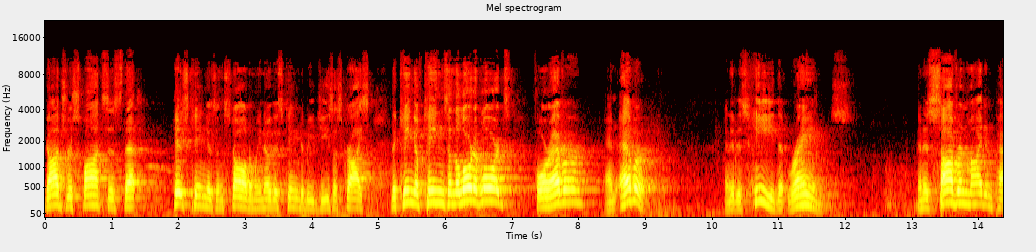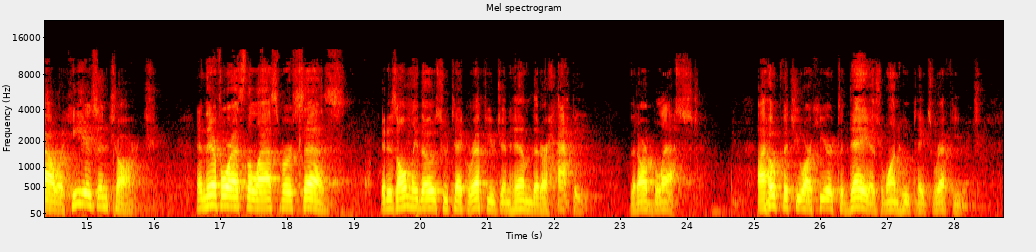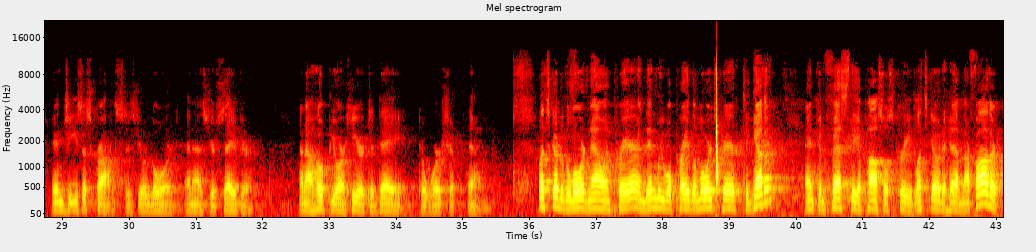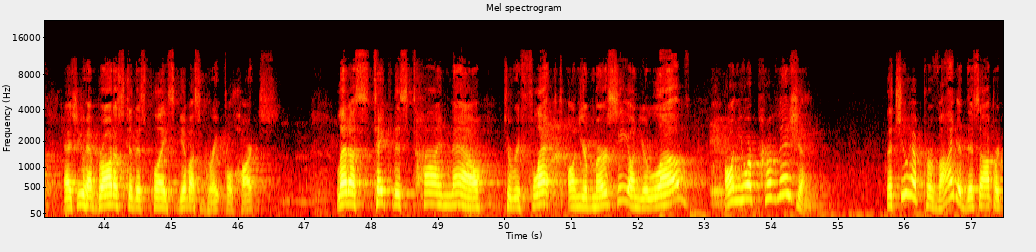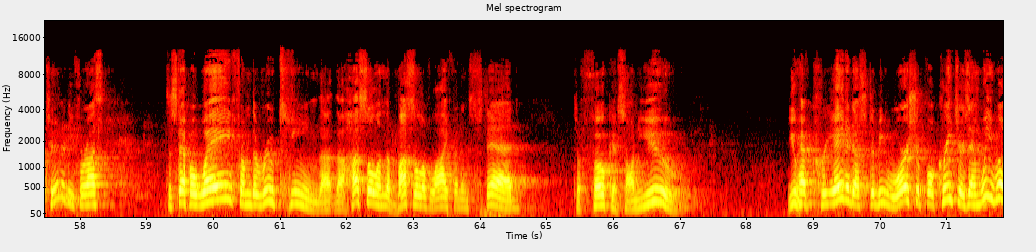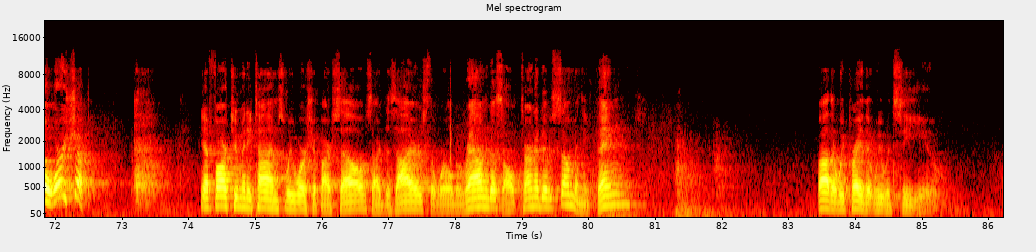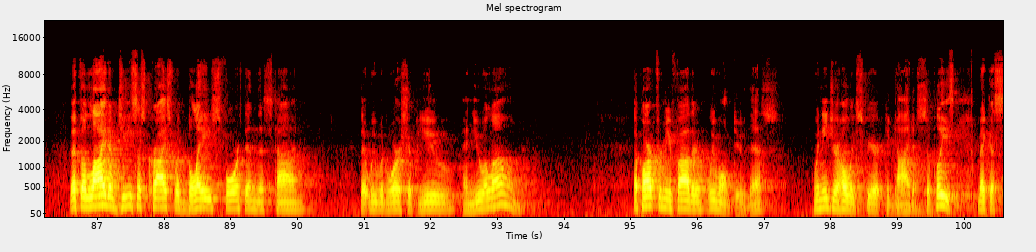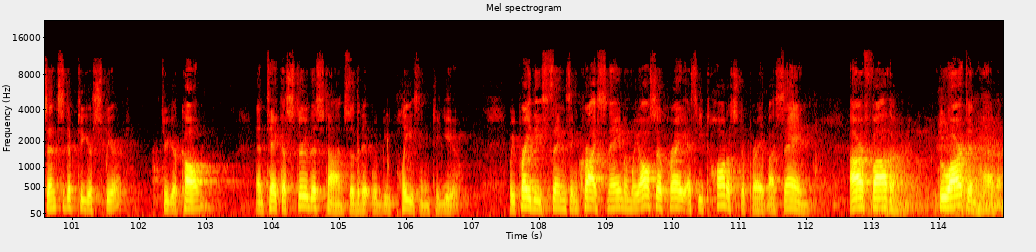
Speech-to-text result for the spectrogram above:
God's response is that his king is installed, and we know this king to be Jesus Christ, the King of kings and the Lord of lords, forever and ever. And it is he that reigns. In his sovereign might and power, he is in charge. And therefore, as the last verse says, it is only those who take refuge in him that are happy, that are blessed. I hope that you are here today as one who takes refuge in Jesus Christ as your Lord and as your Savior. And I hope you are here today to worship him. Let's go to the Lord now in prayer, and then we will pray the Lord's Prayer together and confess the Apostles' Creed. Let's go to him. Our Father, as you have brought us to this place, give us grateful hearts. Let us take this time now to reflect on your mercy, on your love, on your provision. That you have provided this opportunity for us to step away from the routine, the, the hustle and the bustle of life, and instead to focus on you. You have created us to be worshipful creatures, and we will worship. Yet, far too many times we worship ourselves, our desires, the world around us, alternatives, so many things. Father, we pray that we would see you that the light of Jesus Christ would blaze forth in this time, that we would worship you and you alone. Apart from you, Father, we won't do this. We need your Holy Spirit to guide us. So please make us sensitive to your Spirit, to your calling, and take us through this time so that it would be pleasing to you. We pray these things in Christ's name, and we also pray as he taught us to pray by saying, Our Father, who art in heaven,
